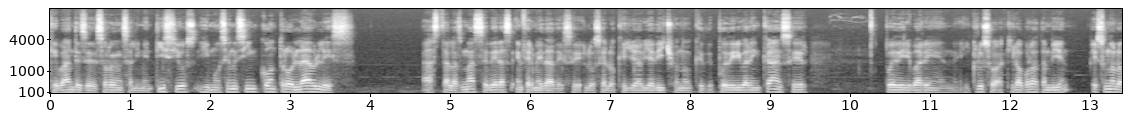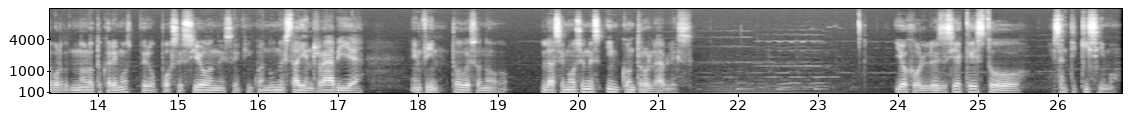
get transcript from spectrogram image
que van desde desórdenes alimenticios y emociones incontrolables hasta las más severas enfermedades, eh, o sea, lo que yo había dicho, ¿no? que puede derivar en cáncer, puede derivar en, incluso aquí lo aborda también, eso no lo, no lo tocaremos, pero posesiones, en fin, cuando uno está en rabia, en fin, todo eso, ¿no? Las emociones incontrolables. Y ojo, les decía que esto es antiquísimo,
